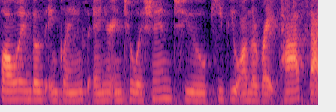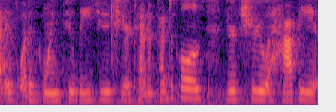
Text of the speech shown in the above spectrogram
following those inklings and your intuition to keep you on the right path, that is what is going to lead you to your 10 of Pentacles, your true, happy,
